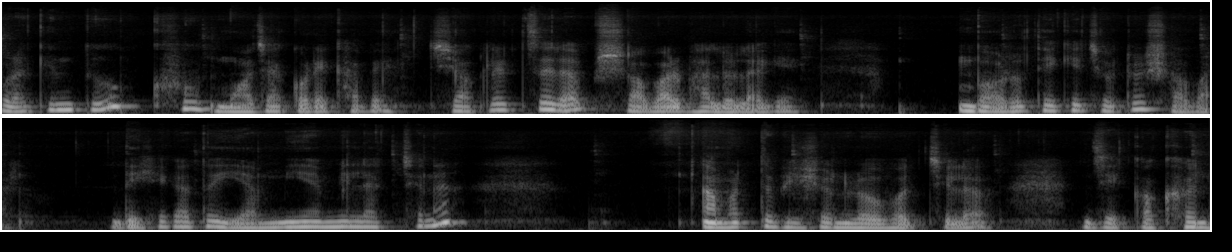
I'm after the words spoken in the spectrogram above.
ওরা কিন্তু খুব মজা করে খাবে। চকলেট সিরাপ সবার ভালো লাগে। বড় থেকে ছোট সবার। দেখে কত ইয়াম্মি ইয়াম্মি লাগছে না? আমার তো ভীষণ লোভ হচ্ছিল যে কখন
